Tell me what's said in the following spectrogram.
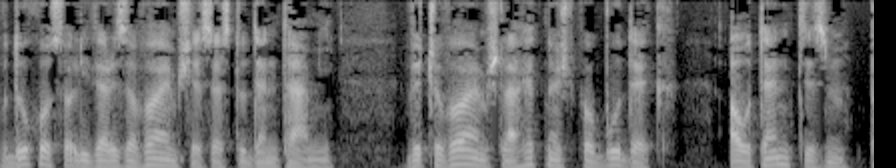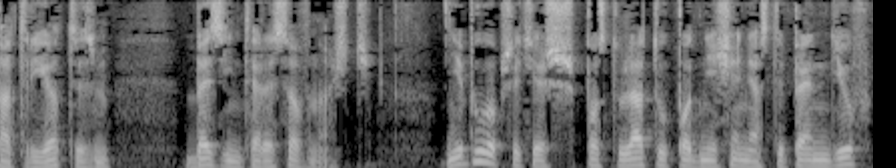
W duchu solidaryzowałem się ze studentami. Wyczuwałem szlachetność pobudek, autentyzm, patriotyzm, bezinteresowność. Nie było przecież postulatu podniesienia stypendiów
